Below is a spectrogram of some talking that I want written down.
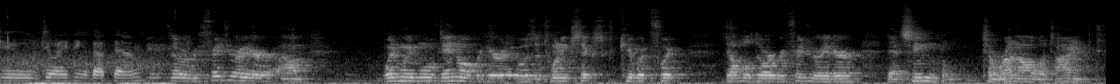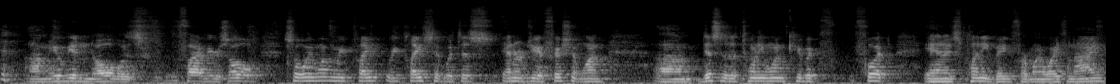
you do anything about them? The refrigerator, um, when we moved in over here, it was a 26 cubic foot double door refrigerator that seemed to run all the time, um, even though it was five years old. So we went and repla- replaced it with this energy efficient one. Um, this is a 21 cubic foot and it's plenty big for my wife and I,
